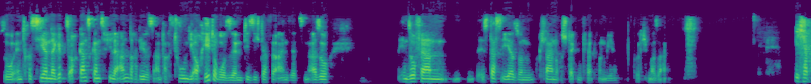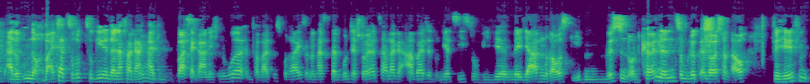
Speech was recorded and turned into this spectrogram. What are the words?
so interessieren. Da gibt es auch ganz, ganz viele andere, die das einfach tun, die auch hetero sind, die sich dafür einsetzen. Also insofern ist das eher so ein kleineres Steckenpferd von mir, würde ich mal sagen. Ich habe, also um noch weiter zurückzugehen in deiner Vergangenheit, du warst ja gar nicht nur im Verwaltungsbereich, sondern hast beim Bund der Steuerzahler gearbeitet und jetzt siehst du, wie wir Milliarden rausgeben müssen und können, zum Glück in Deutschland auch, für Hilfen.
